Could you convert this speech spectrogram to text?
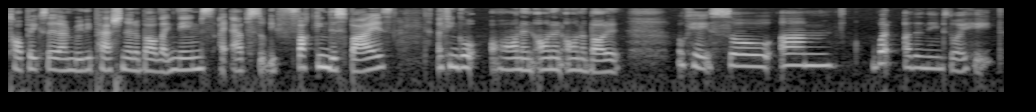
topics that I'm really passionate about, like names I absolutely fucking despise, I can go on and on and on about it. Okay, so um what other names do I hate?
